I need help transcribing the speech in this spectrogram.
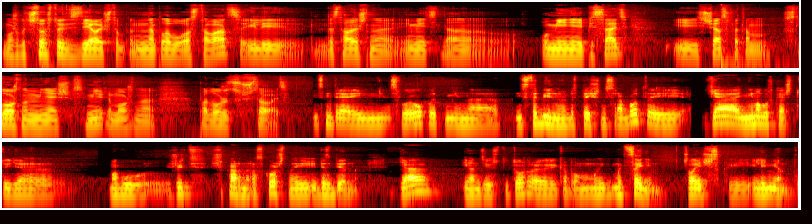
Может быть, что стоит сделать, чтобы на плаву оставаться, или достаточно иметь да, умение писать, и сейчас в этом сложном меняющемся мире можно продолжить существовать. Несмотря ни на свой опыт, ни на нестабильную обеспеченность работы, я не могу сказать, что я могу жить шикарно, роскошно и безбедно. Я я надеюсь, ты тоже, как бы мы, мы ценим человеческий элемент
